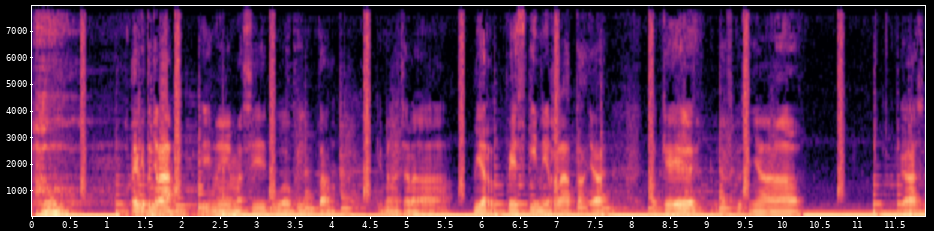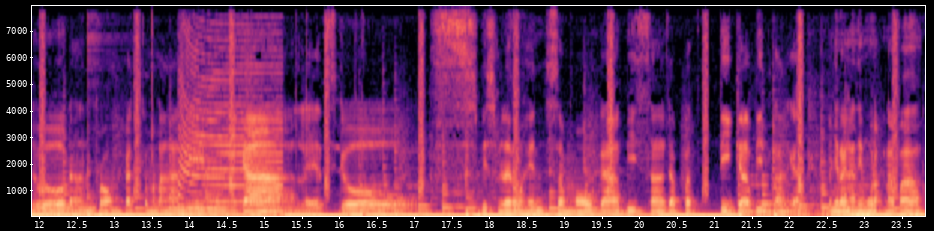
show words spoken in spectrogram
Huh. Ayo kita nyerang. Ini masih dua bintang. Gimana cara biar base ini rata ya? Oke, let's go sinyal. Gas dulu dan trompet kemenangan dibunyikan. Let's go. Bismillahirrahmanirrahim Semoga bisa dapat tiga bintang ya Penyerangannya murah kenapa?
